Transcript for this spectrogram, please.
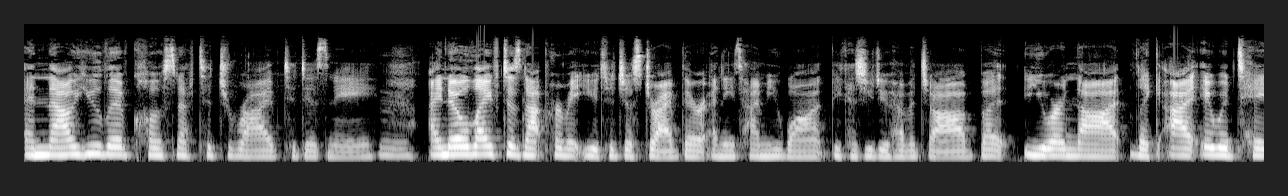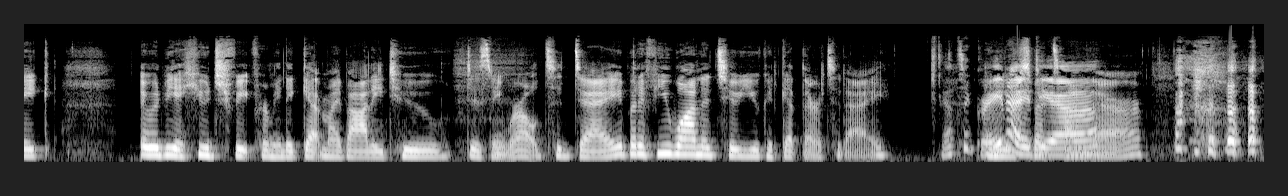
And now you live close enough to drive to Disney. Mm. I know life does not permit you to just drive there anytime you want because you do have a job, but you are not like I it would take it would be a huge feat for me to get my body to Disney World today, but if you wanted to, you could get there today. that's a great idea there.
